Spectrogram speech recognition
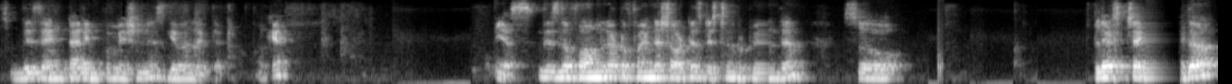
So this entire information is given like that okay yes this is the formula to find the shortest distance between them so let's check the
